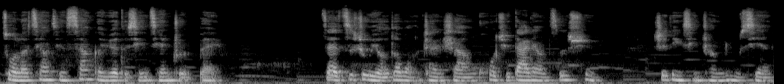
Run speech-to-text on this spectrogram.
做了将近三个月的行前准备，在自助游的网站上获取大量资讯，制定行程路线，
